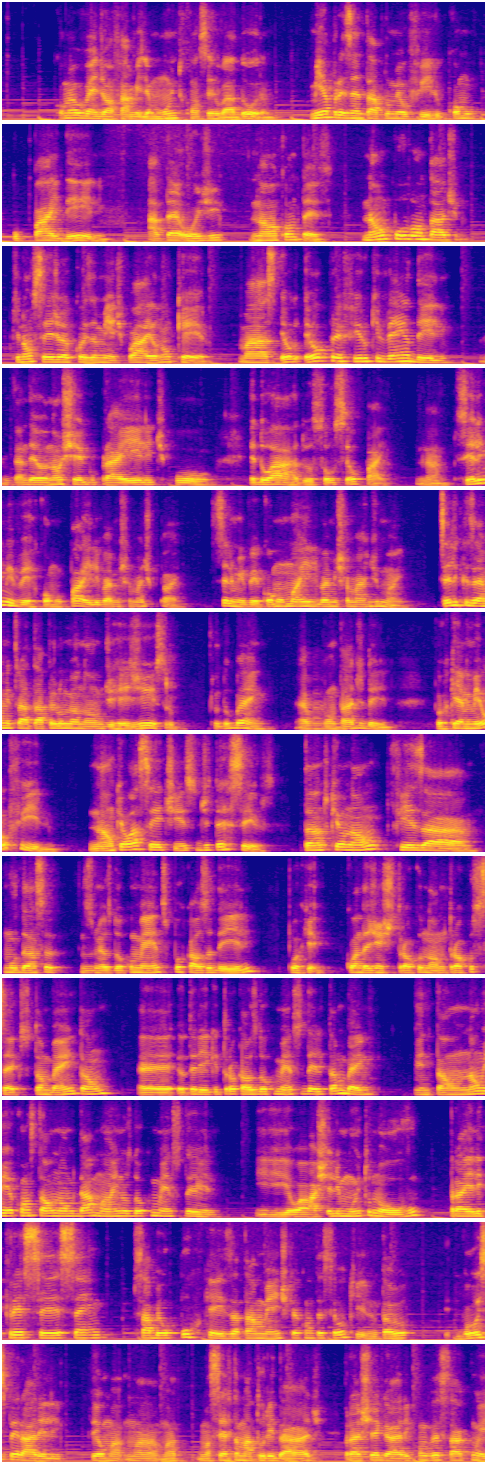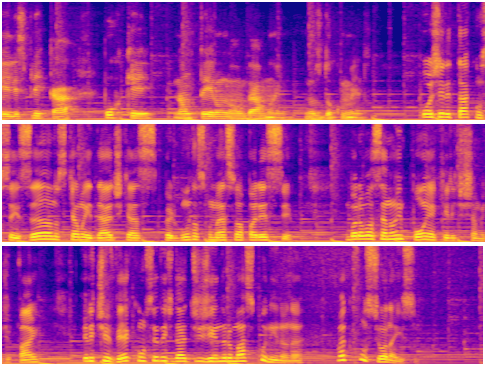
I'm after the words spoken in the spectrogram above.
Como eu venho de uma família muito conservadora, me apresentar para o meu filho como o pai dele até hoje não acontece. Não por vontade que não seja coisa minha, tipo, ah, eu não quero. Mas eu, eu prefiro que venha dele, entendeu? Eu não chego para ele, tipo, Eduardo, eu sou o seu pai. Não. Se ele me ver como pai, ele vai me chamar de pai. Se ele me vê como mãe, ele vai me chamar de mãe. Se ele quiser me tratar pelo meu nome de registro, tudo bem, é a vontade dele. Porque é meu filho, não que eu aceite isso de terceiros. Tanto que eu não fiz a mudança nos meus documentos por causa dele, porque quando a gente troca o nome, troca o sexo também, então é, eu teria que trocar os documentos dele também. Então não ia constar o nome da mãe nos documentos dele. E eu acho ele muito novo para ele crescer sem saber o porquê exatamente que aconteceu aquilo. Então eu vou esperar ele ter uma, uma, uma, uma certa maturidade para chegar e conversar com ele, explicar por que não ter o nome da mãe nos documentos. Hoje ele tá com 6 anos, que é uma idade que as perguntas começam a aparecer. Embora você não imponha que ele te chame de pai, ele te vê com sua identidade de gênero masculino, né? Como é que funciona isso?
